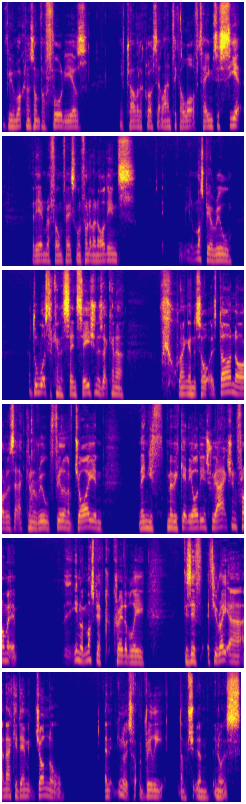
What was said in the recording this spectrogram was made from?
You've been working on something for four years, you've travelled across the Atlantic a lot of times to see it at the Edinburgh Film Festival in front of an audience. You know, it must be a real. I don't know what's the kind of sensation. Is that kind of thinking it's all it's done, or is it a kind of real feeling of joy, and then you maybe get the audience reaction from it you know, it must be incredibly because if if you write a, an academic journal and it, you know it's really I'm sure you know it's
